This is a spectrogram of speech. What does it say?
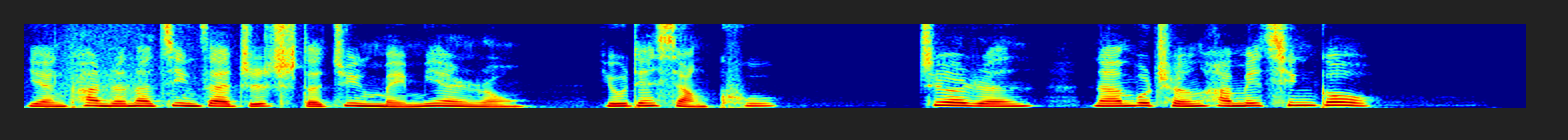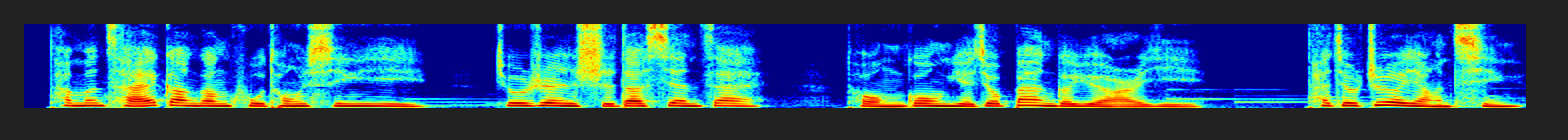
眼看着那近在咫尺的俊美面容，有点想哭。这人难不成还没亲够？他们才刚刚互通心意，就认识到现在，统共也就半个月而已，他就这样亲，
